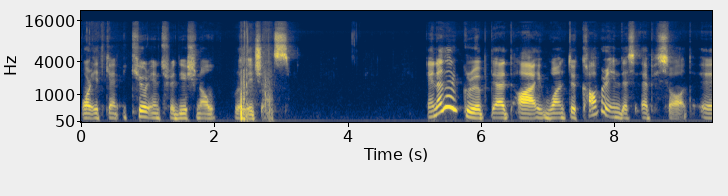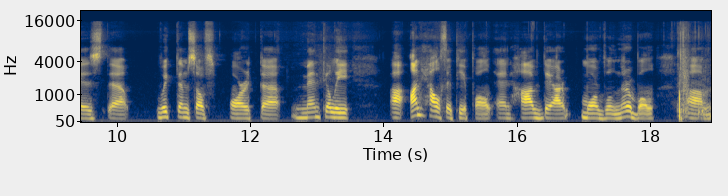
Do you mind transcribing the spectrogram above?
or it can occur in traditional religions. Another group that I want to cover in this episode is the victims of or the mentally uh, unhealthy people and how they are more vulnerable um,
